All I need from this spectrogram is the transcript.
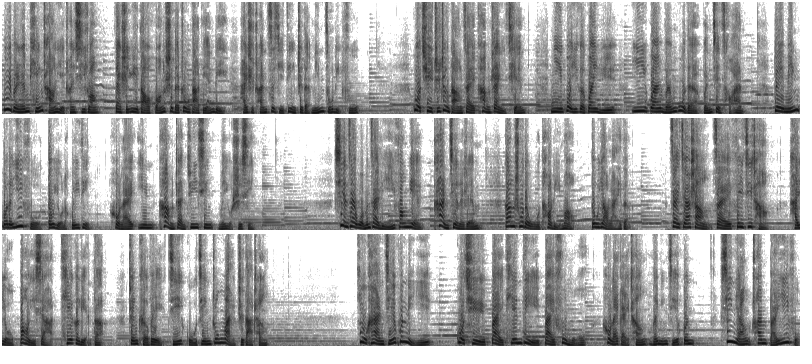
日本人平常也穿西装，但是遇到皇室的重大典礼，还是穿自己定制的民族礼服。过去执政党在抗战以前拟过一个关于衣冠文物的文件草案，对民国的衣服都有了规定。后来因抗战军兴没有实行。现在我们在礼仪方面看见了人，刚说的五套礼帽都要来的，再加上在飞机场还有抱一下、贴个脸的，真可谓集古今中外之大成。又看结婚礼仪，过去拜天地、拜父母，后来改成文明结婚，新娘穿白衣服，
